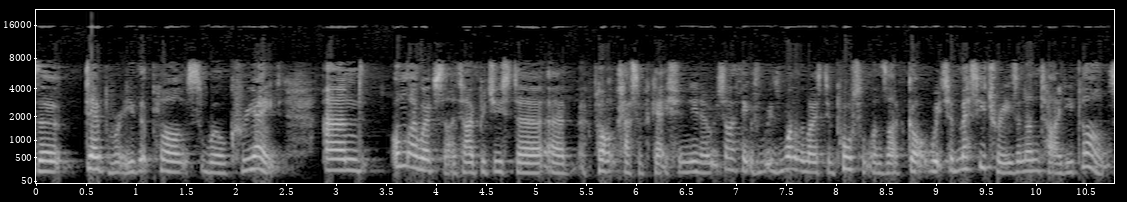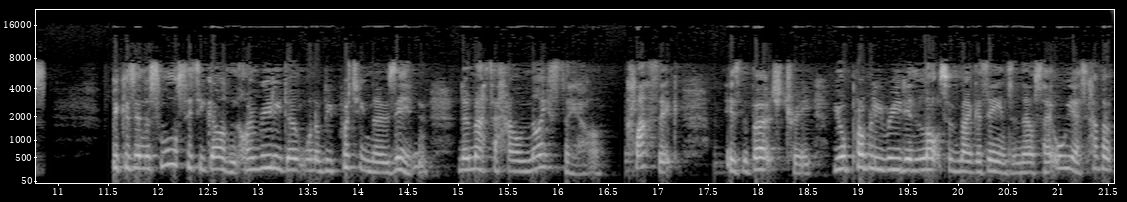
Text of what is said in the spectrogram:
the debris that plants will create. And on my website, I produced a, a, a, plant classification, you know, which I think is one of the most important ones I've got, which are messy trees and untidy plants. Because in a small city garden, I really don't want to be putting those in, no matter how nice they are. Classic is the birch tree. You'll probably read in lots of magazines, and they'll say, "Oh yes, have a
